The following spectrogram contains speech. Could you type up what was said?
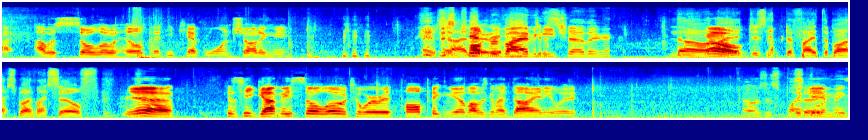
I, I was so low health that he kept one-shotting me. And Just I kept literally reviving just- each other. No, No. I just had to fight the boss by myself. Yeah, because he got me so low to where if Paul picked me up, I was gonna die anyway. Oh, is this So- platforming?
